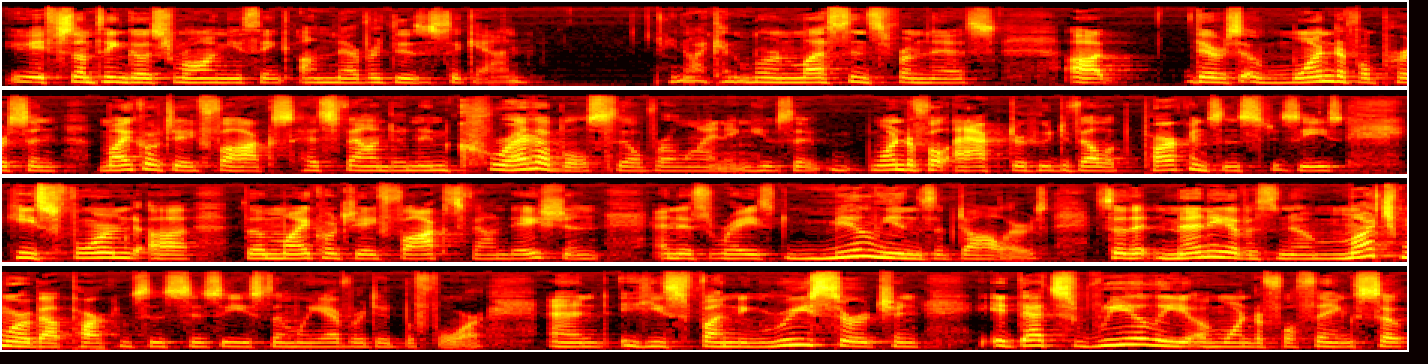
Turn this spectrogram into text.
if something goes wrong, you think, I'll never do this again. You know, I can learn lessons from this. Uh, there's a wonderful person, Michael J. Fox, has found an incredible silver lining. He was a wonderful actor who developed Parkinson's disease. He's formed uh, the Michael J. Fox Foundation and has raised millions of dollars so that many of us know much more about Parkinson's disease than we ever did before. And he's funding research, and it, that's really a wonderful thing. So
